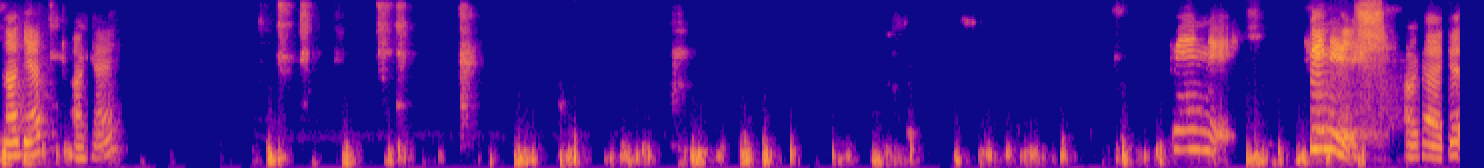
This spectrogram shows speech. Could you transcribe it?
Not yet? Okay. Finish. Finish. Okay, good.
